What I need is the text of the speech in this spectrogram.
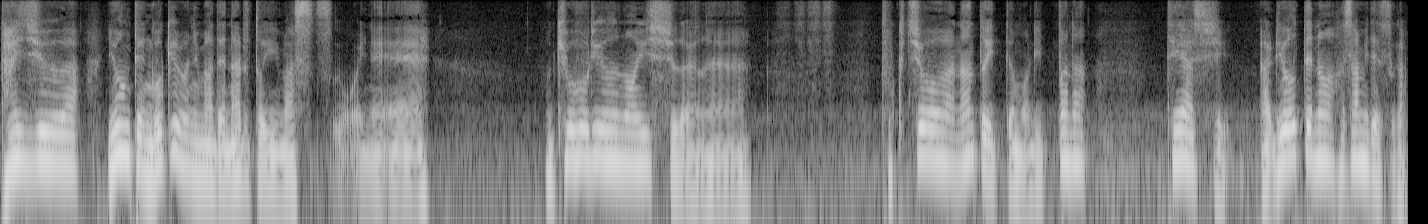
体重は4.5キロにまでなると言います。すごいね。恐竜の一種だよね。特徴は何といっても立派な手足あ両手のハサミですが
